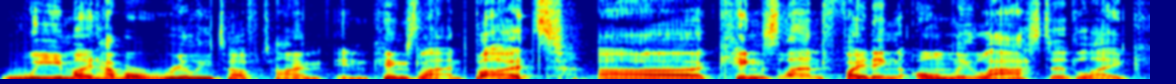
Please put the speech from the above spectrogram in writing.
we might have a really tough time in Kingsland but uh Kingsland fighting only lasted like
